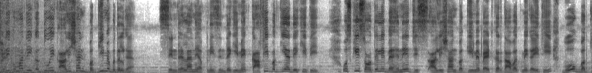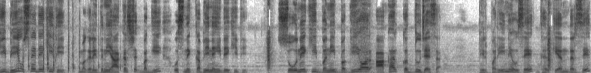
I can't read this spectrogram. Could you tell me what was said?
छड़ी घुमाते ही कद्दू एक आलिशान बग्गी में बदल गया। सिंड्रेला ने अपनी ज़िंदगी में काफ़ी बग्गियाँ देखी थी। उसकी सौतेली बहनें जिस आलिशान बग्गी में बैठकर दावत में गई थी, वो बग्गी भी उसने देखी थी। मगर इतनी आकर्षक बग्गी उसने कभी नहीं देखी थी। सोने की बनी बग्गी और आकार कद्दू जैसा। फिर परी ने उसे घर के अंदर से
